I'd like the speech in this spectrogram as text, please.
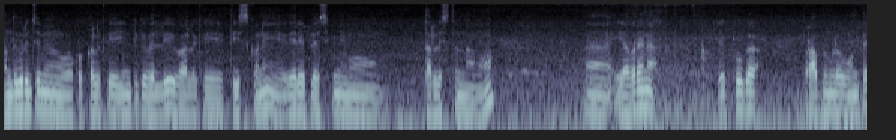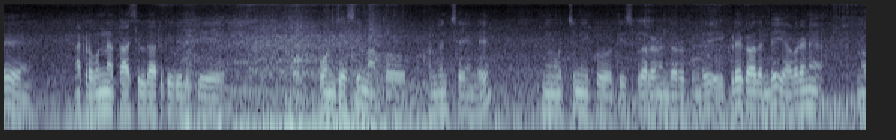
అందు గురించి మేము ఒక్కొక్కరికి ఇంటికి వెళ్ళి వాళ్ళకి తీసుకొని వేరే ప్లేస్కి మేము తరలిస్తున్నాము. ఎవరైనా ఎక్కువగా ప్రాబ్లంలో ఉంటే అక్కడ ఉన్న తహసీల్దార్కి వీళ్ళకి ఫోన్ చేసి మాకు కన్విన్స్ చేయండి. మేము వచ్చి మీకు తీసుకువెళ్ళడం జరుగుతుంది. ఇక్కడే కాదండి ఎవరైనా నో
